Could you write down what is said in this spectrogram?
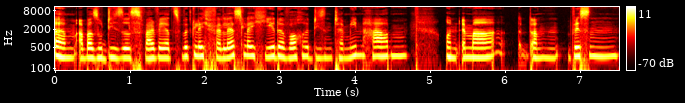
Ähm, aber so dieses, weil wir jetzt wirklich verlässlich jede Woche diesen Termin haben und immer dann wissen,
